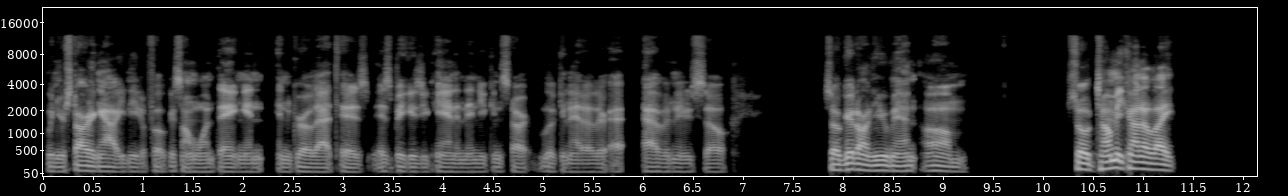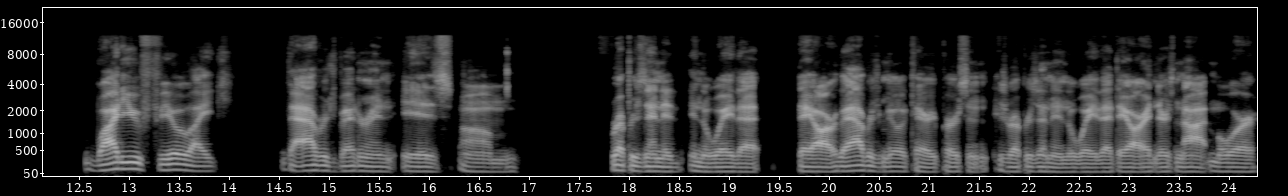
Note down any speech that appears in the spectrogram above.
when you're starting out, you need to focus on one thing and and grow that to as, as big as you can, and then you can start looking at other a- avenues. So, so good on you, man. Um, so tell me, kind of like, why do you feel like the average veteran is um represented in the way that they are. The average military person is represented in the way that they are, and there's not more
